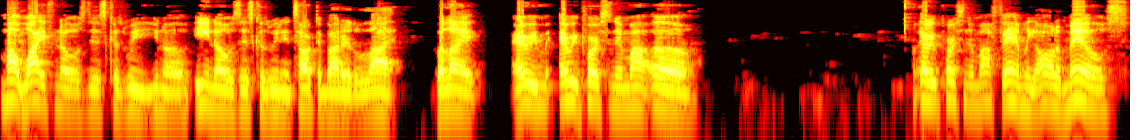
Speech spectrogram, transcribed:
my wife knows this because we, you know, he knows this because we didn't talked about it a lot. But like every every person in my uh every person in my family, all the males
